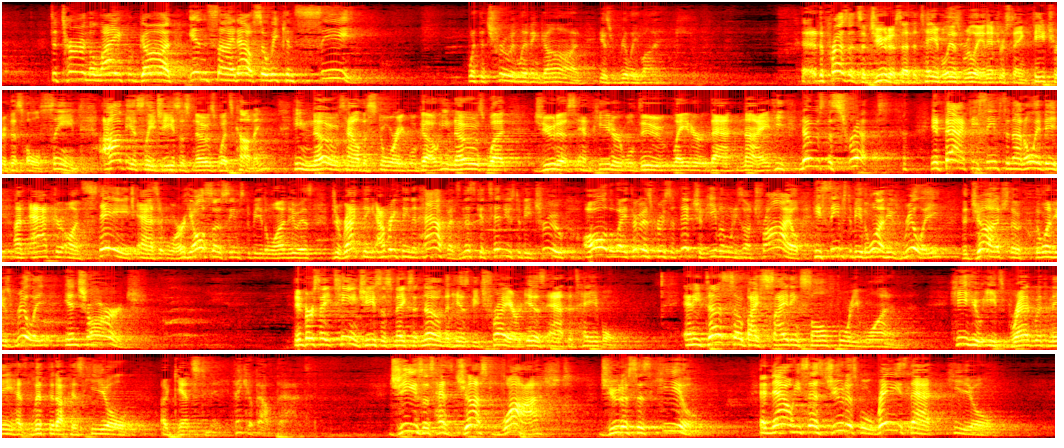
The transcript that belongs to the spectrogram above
To turn the life of God inside out so we can see what the true and living God is really like. The presence of Judas at the table is really an interesting feature of this whole scene. Obviously, Jesus knows what's coming. He knows how the story will go. He knows what Judas and Peter will do later that night. He knows the script. In fact, he seems to not only be an actor on stage, as it were, he also seems to be the one who is directing everything that happens. And this continues to be true all the way through his crucifixion. Even when he's on trial, he seems to be the one who's really the judge, the, the one who's really in charge. In verse 18, Jesus makes it known that his betrayer is at the table. And he does so by citing Psalm 41. He who eats bread with me has lifted up his heel against me. Think about that. Jesus has just washed Judas's heel. And now he says Judas will raise that heel.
